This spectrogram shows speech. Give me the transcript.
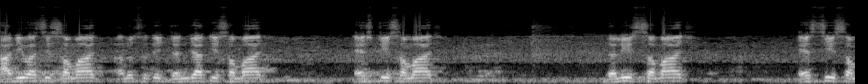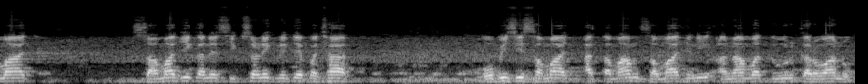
આદિવાસી સમાજ, અનુસૂચિત જનજાતિ સમાજ, એસટી સમાજ, દલિત સમાજ, એસસી સમાજ, સામાજિક અને શૈક્ષણિક રીતે પછાત ઓબીસી સમાજ, આ તમામ સમાજની અનામત દૂર કરવાનું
